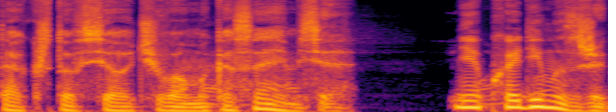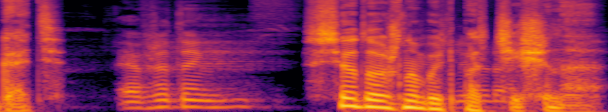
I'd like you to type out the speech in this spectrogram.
Так что все, чего мы касаемся, необходимо сжигать. Все должно быть подчищено.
